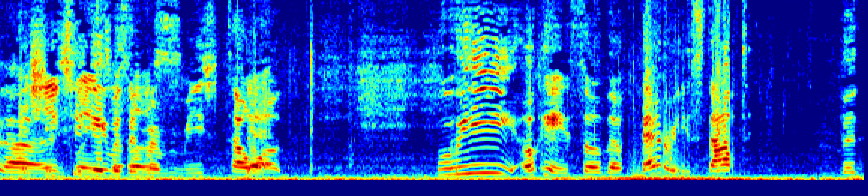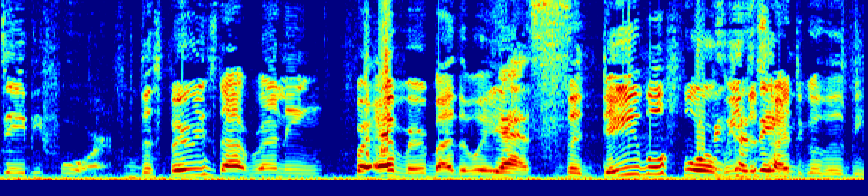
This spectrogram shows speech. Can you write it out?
Uh, she she, gave us us information. Tell about we okay. So the ferry stopped the day before. the ferry stopped running forever. By the way, Yes. the day before we decided they- to go to the beach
